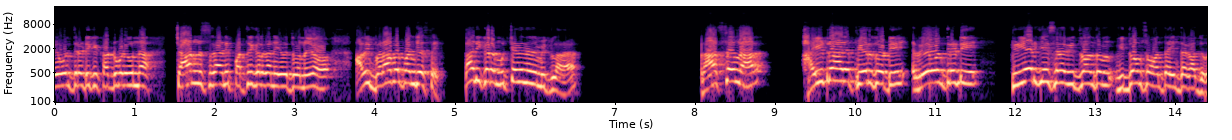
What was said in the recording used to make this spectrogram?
రేవంత్ రెడ్డికి కట్టుబడి ఉన్న ఛానల్స్ కానీ పత్రికలు కానీ ఏవైతే ఉన్నాయో అవి బరాబర్ పనిచేస్తాయి. కానీ ఇక్కడ ముచ్చటైనది మిత్రులారా? రాష్ట్రంలో హైడ్రా అనే పేరుతోటి రేవంత్ రెడ్డి క్రియేట్ చేసిన విధ్వంసం విధ్వంసం అంతా ఇంత కాదు.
